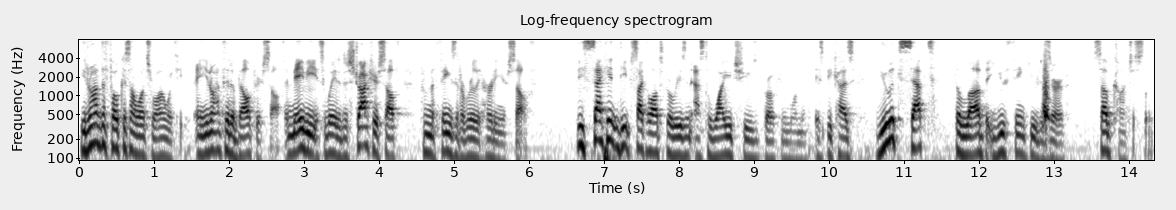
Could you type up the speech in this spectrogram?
you don't have to focus on what's wrong with you, and you don't have to develop yourself. And maybe it's a way to distract yourself from the things that are really hurting yourself. The second deep psychological reason as to why you choose broken woman is because you accept the love that you think you deserve subconsciously.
